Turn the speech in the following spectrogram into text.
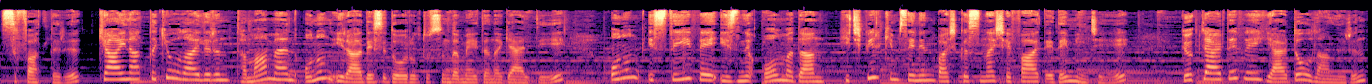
sıfatları, kainattaki olayların tamamen O'nun iradesi doğrultusunda meydana geldiği, O'nun isteği ve izni olmadan hiçbir kimsenin başkasına şefaat edemeyeceği, göklerde ve yerde olanların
